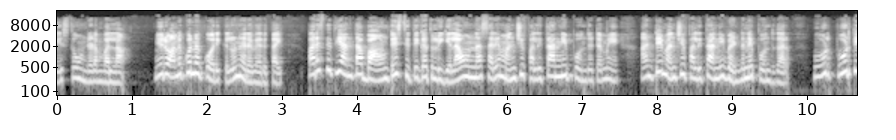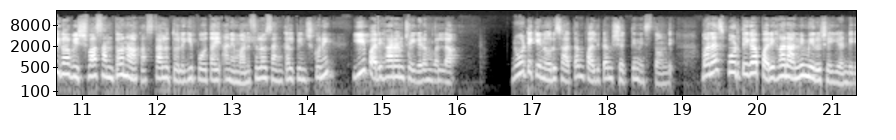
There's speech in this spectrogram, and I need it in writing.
చేస్తూ ఉండడం వల్ల మీరు అనుకున్న కోరికలు నెరవేరుతాయి. పరిస్థితి అంతా బాగుంటే స్థితిగతులు ఎలా ఉన్నా సరే మంచి ఫలితాన్ని పొందటమే అంటే మంచి ఫలితాన్ని వెంటనే పొందుతారు. పూర్తిగా విశ్వాసంతో నా కష్టాలు తొలగిపోతాయి అని మనసులో సంకల్పించుకొని ఈ పరిహారం చేయడం వల్ల నూటికి నూరు శాతం ఫలితం శక్తినిస్తోంది. మనస్ఫూర్తిగా పరిహారాన్ని మీరు చెయ్యండి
